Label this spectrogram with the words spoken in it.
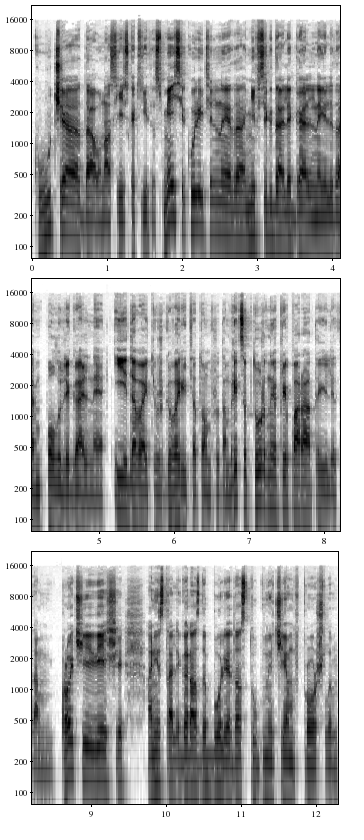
куча, да, у нас есть какие-то смеси курительные, да, не всегда легальные или там полулегальные. И давайте уж говорить о том, что там рецептурные препараты или там прочие прочие вещи, они стали гораздо более доступны, чем в прошлом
